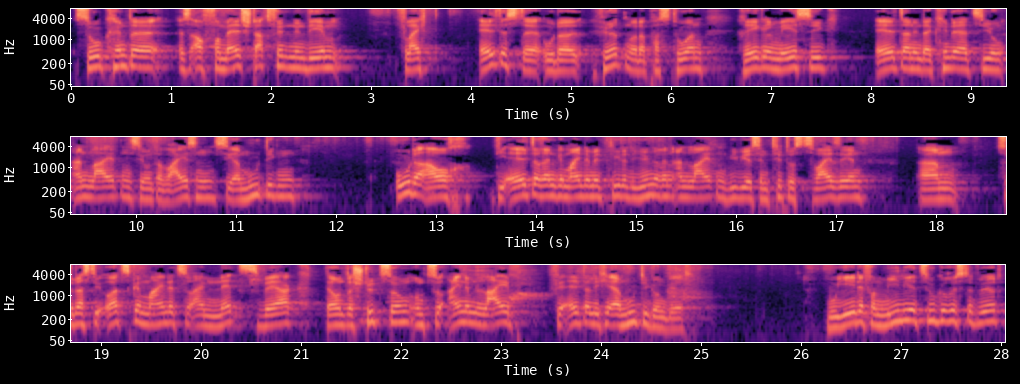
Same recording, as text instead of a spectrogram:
so könnte es auch formell stattfinden, indem vielleicht Älteste oder Hirten oder Pastoren regelmäßig Eltern in der Kindererziehung anleiten, sie unterweisen, sie ermutigen oder auch die älteren Gemeindemitglieder, die jüngeren anleiten, wie wir es in Titus 2 sehen, ähm, sodass die Ortsgemeinde zu einem Netzwerk der Unterstützung und zu einem Leib für elterliche Ermutigung wird, wo jede Familie zugerüstet wird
